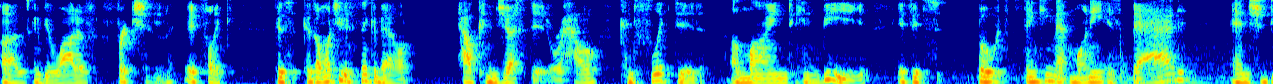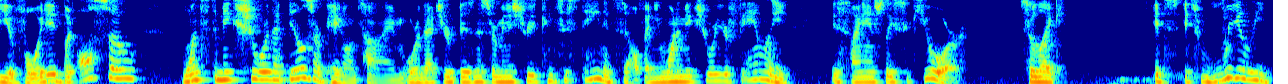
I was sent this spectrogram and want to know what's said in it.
Uh, there's going to be a lot of friction. It's like because because i want you to think about how congested or how conflicted a mind can be if it's both thinking that money is bad and should be avoided, but also wants to make sure that bills are paid on time or that your business or ministry can sustain itself and you want to make sure your family is financially secure. So like it's it's really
